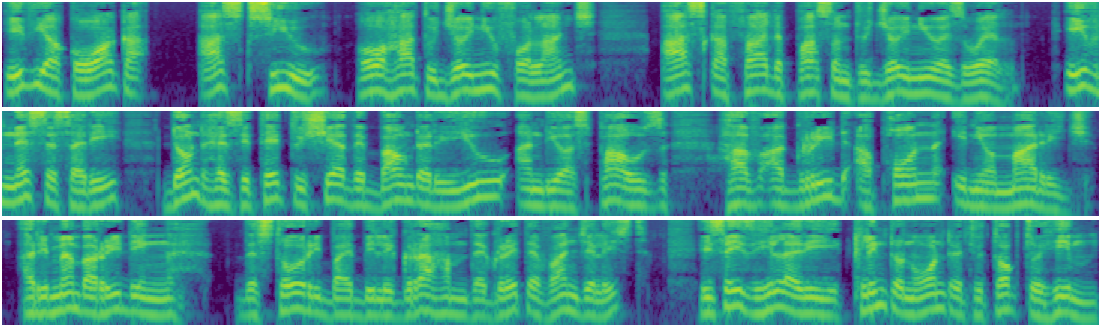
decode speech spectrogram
If your coworker asks you or her to join you for lunch, ask a third person to join you as well. If necessary, don't hesitate to share the boundary you and your spouse have agreed upon in your marriage. I remember reading the story by Billy Graham, the great evangelist. He says Hillary Clinton wanted to talk to him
